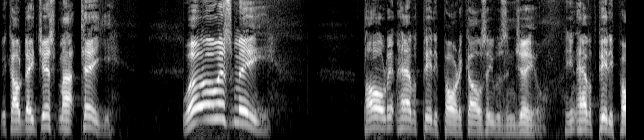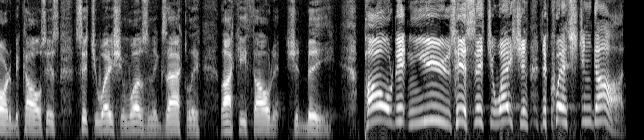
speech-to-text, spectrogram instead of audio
Because they just might tell you. Woe is me. Paul didn't have a pity party because he was in jail. He didn't have a pity party because his situation wasn't exactly like he thought it should be. Paul didn't use his situation to question God.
